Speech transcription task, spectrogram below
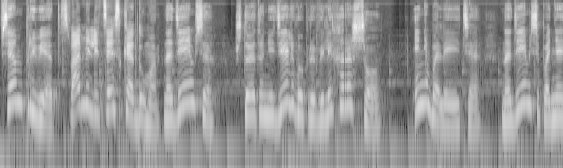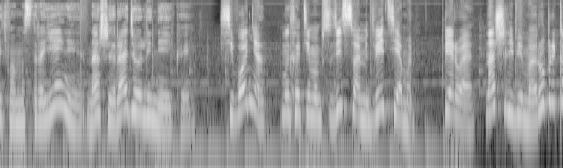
Всем привет! С вами Лицейская дума. Надеемся, что эту неделю вы провели хорошо и не болеете. Надеемся поднять вам настроение нашей радиолинейкой. Сегодня мы хотим обсудить с вами две темы. Первое – наша любимая рубрика.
